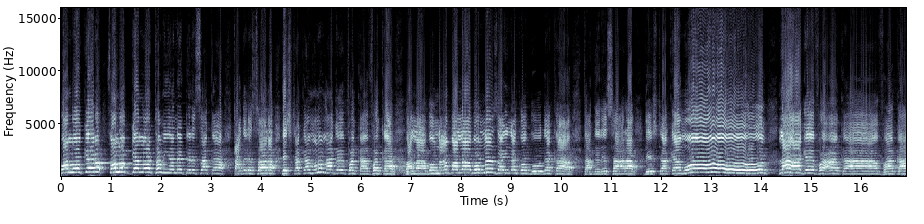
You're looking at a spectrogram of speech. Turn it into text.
পলকের চলক গেল থামিয়া নেটের চাকা। তাদের সারা দেশটা কেমন লাগে ফাঁকা ফাঁকা। পালাবো না পালাবো না, যাই না কবু দেখা। তাদের সারা দেশটা কেমন লাগে ফাঁকা। ফাঁকা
